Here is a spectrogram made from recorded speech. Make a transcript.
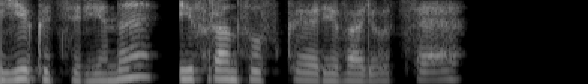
Екатерина и французская революция.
